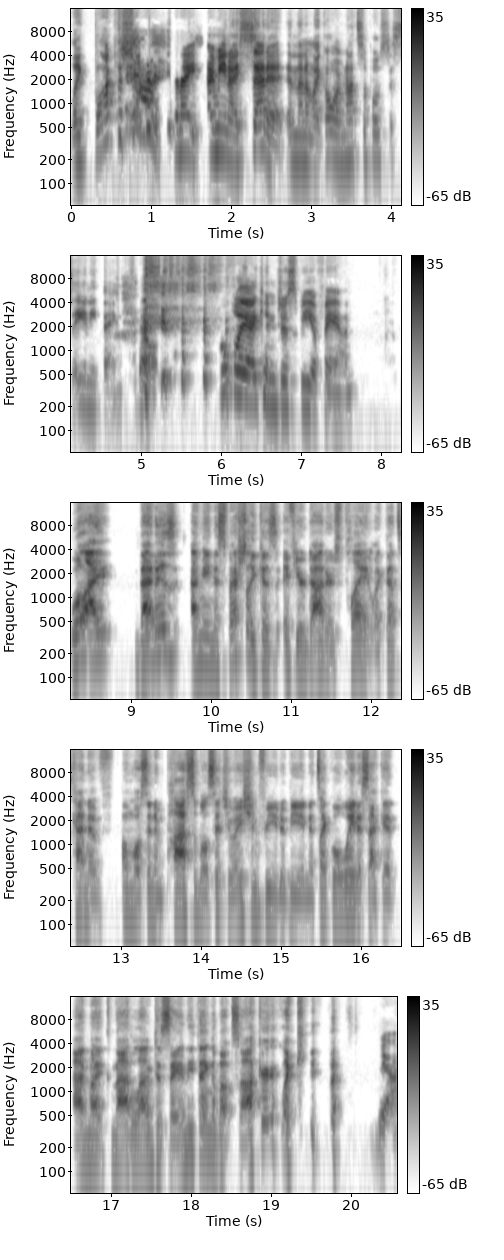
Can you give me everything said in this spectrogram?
like block the shot. And i i mean i said it and then i'm like oh i'm not supposed to say anything. So hopefully i can just be a fan. Well i that is i mean especially because if your daughters play like that's kind of almost an impossible situation for you to be in. It's like well wait a second. I'm like not allowed to say anything about soccer? Like yeah.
